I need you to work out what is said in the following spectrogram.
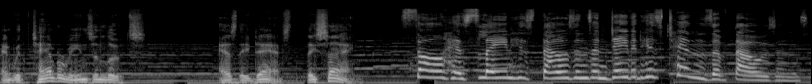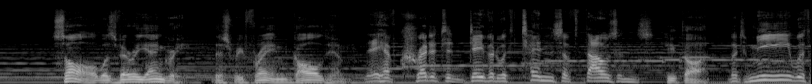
and with tambourines and lutes. As they danced, they sang, Saul has slain his thousands and David his tens of thousands. Saul was very angry. This refrain galled him. They have credited David with tens of thousands, he thought, but me with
